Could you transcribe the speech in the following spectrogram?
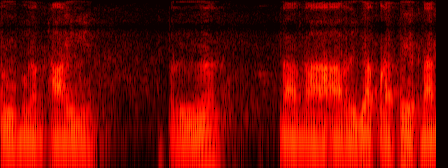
สู่เมืองไทย หรือนานาอารยประเทศนั้น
